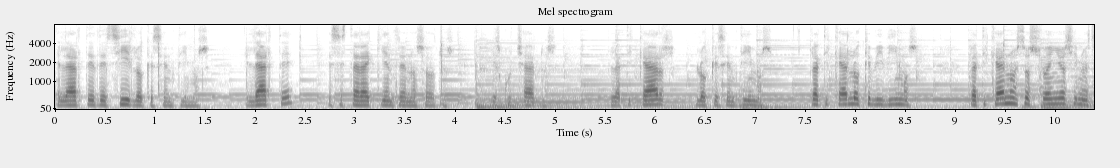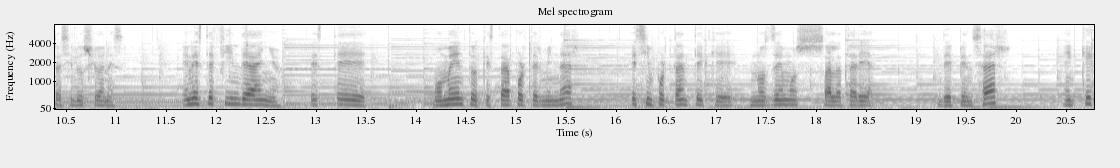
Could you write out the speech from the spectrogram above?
El arte es decir lo que sentimos. El arte es estar aquí entre nosotros y escucharnos, platicar lo que sentimos, platicar lo que vivimos, platicar nuestros sueños y nuestras ilusiones. En este fin de año, este momento que está por terminar, es importante que nos demos a la tarea de pensar en qué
